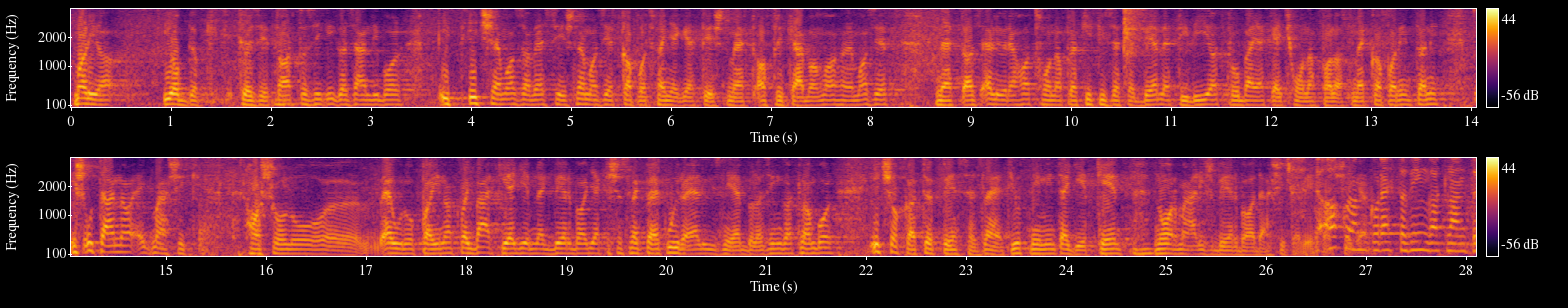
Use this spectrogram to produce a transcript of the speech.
Mali a jobbak közé tartozik. Igazándiból itt, itt sem az a veszély, és nem azért kapott fenyegetést, mert Afrikában van, hanem azért, mert az előre hat hónapra kifizetett bérleti díjat próbálják egy hónap alatt megkaparintani, és utána egy másik hasonló európainak, vagy bárki egyébnek bérbe adják, és ezt megpróbálják újra elűzni ebből az ingatlanból. Itt sokkal több pénzhez lehet jutni, mint egyébként normális bérbeadási tevékenység. De akkor, amikor ezt az ingatlant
